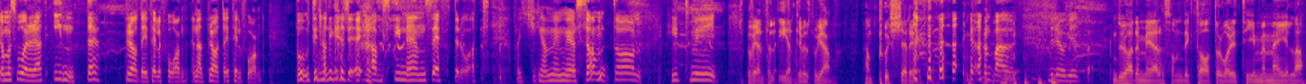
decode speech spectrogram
De har svårare att inte prata i telefon än att prata i telefon. Putin hade kanske abstinens efteråt. Ge mig mer samtal, hit me. Det var egentligen en tv-program. Han pushade det. Han bara drog ut på Du hade mer som diktator varit team med mejla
